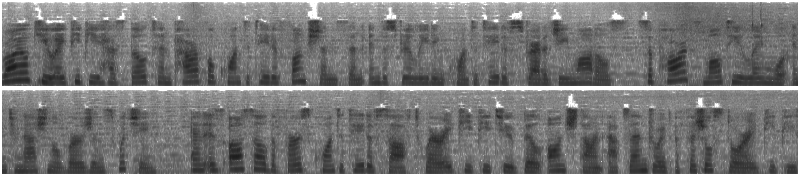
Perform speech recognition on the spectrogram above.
Royal Q app has built-in powerful quantitative functions and industry-leading quantitative strategy models, supports multilingual international version switching, and is also the first quantitative software app to build Einstein App's Android official store app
